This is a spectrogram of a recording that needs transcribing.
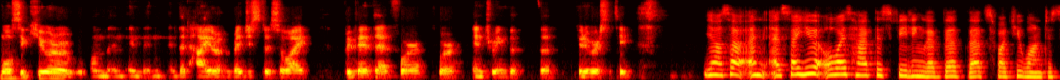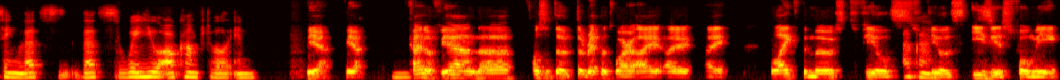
more secure on in, in, in, that higher register. So I prepared that for for entering the, the university. Yeah, so and uh, so you always had this feeling that, that that's what you want to sing. That's that's where you are comfortable in. Yeah, yeah, mm. kind of. Yeah, and uh, also the the repertoire I I I like the most feels okay. feels easiest for me.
